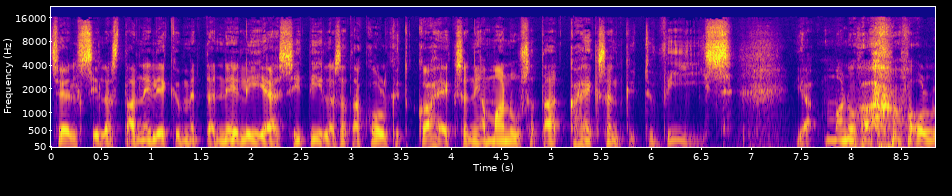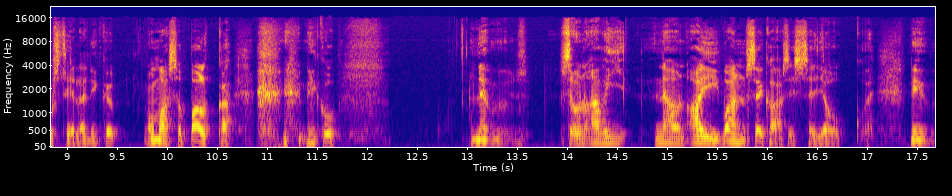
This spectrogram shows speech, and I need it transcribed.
Chelsealla 144, Cityllä 138 ja Manu 185. Ja Manuhan on ollut siellä niin omassa palkka, niin kuin, ne, se on aivan, ne on aivan sekaisin se joukkue. Niin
